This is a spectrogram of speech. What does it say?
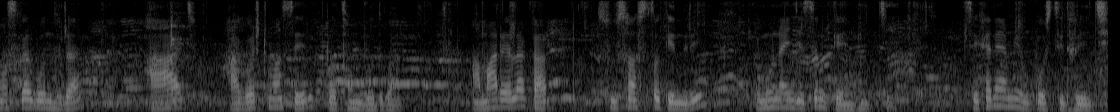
নমস্কার বন্ধুরা, আজ আগস্ট মাসের প্রথম বুধবার। আমার এলাকার সুস্বাস্থ্য কেন্দ্রে ইমিউনাইজেশন ক্যাম্প হচ্ছে। সেখানে আমি উপস্থিত হয়েছি।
